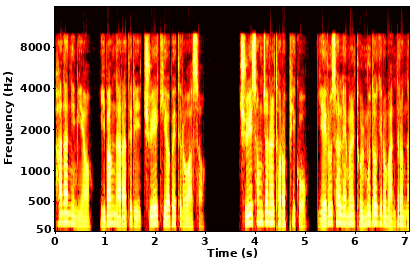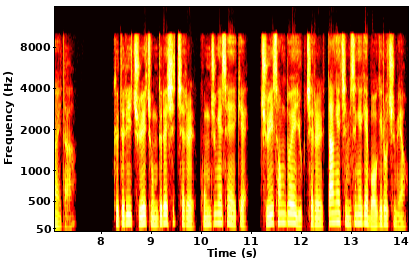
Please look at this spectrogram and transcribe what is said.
하나님이여 이방 나라들이 주의 기업에 들어와서 주의 성전을 더럽히고 예루살렘을 돌무더기로 만들었나이다. 그들이 주의 종들의 시체를 공중의 새에게 주의 성도의 육체를 땅의 짐승에게 먹이로 주며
